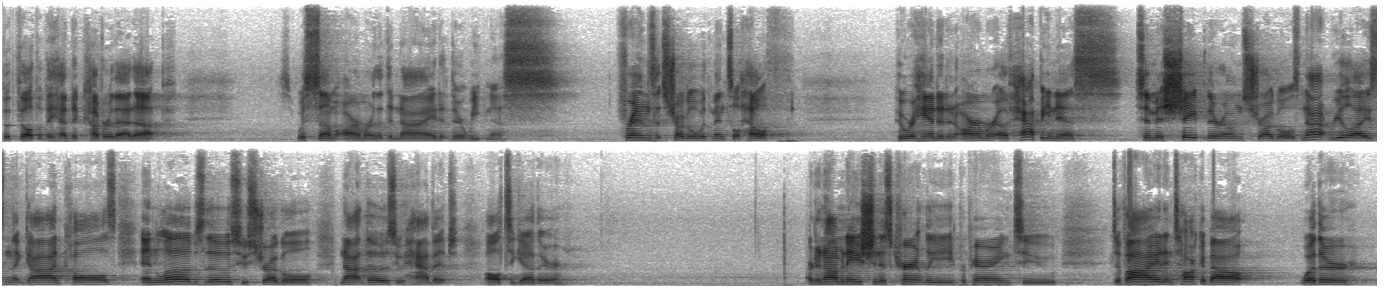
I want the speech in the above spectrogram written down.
but felt that they had to cover that up with some armor that denied their weakness, friends that struggled with mental health who were handed an armor of happiness to misshape their own struggles, not realizing that God calls and loves those who struggle, not those who have it altogether. Our denomination is currently preparing to divide and talk about whether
